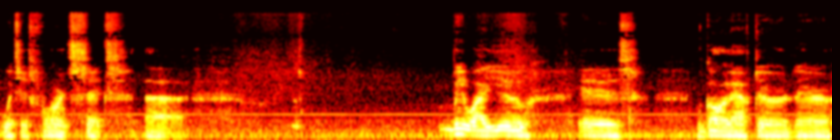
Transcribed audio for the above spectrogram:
which is 4 and 6. Uh, BYU is going after their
